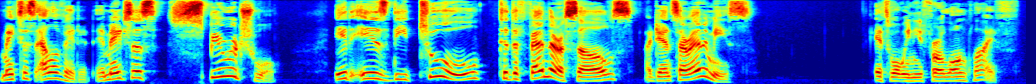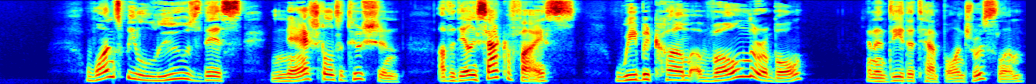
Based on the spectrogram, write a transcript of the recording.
makes us elevated. It makes us spiritual. It is the tool to defend ourselves against our enemies. It's what we need for a long life. Once we lose this national institution of the daily sacrifice, we become vulnerable, and indeed the temple in Jerusalem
